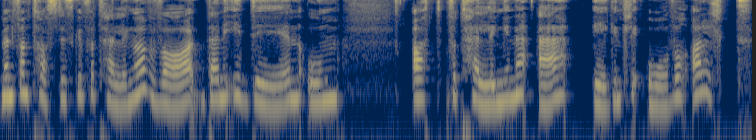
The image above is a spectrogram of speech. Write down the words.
Men fantastiske fortellinger var denne ideen om at fortellingene er egentlig overalt.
